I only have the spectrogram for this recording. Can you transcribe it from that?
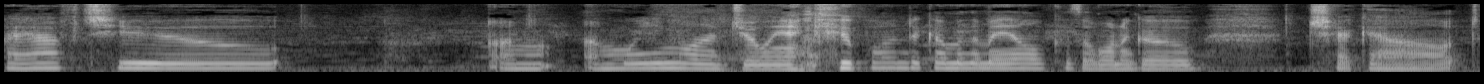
I have to I'm, I'm waiting on a Joann coupon to come in the mail because I want to go check out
